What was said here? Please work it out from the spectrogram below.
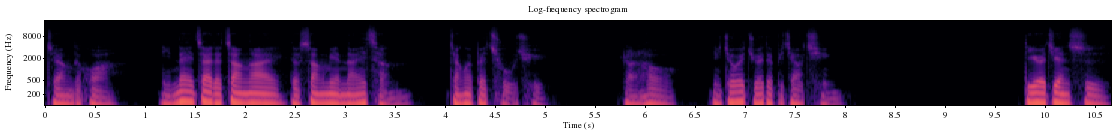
这样的话。你内在的障碍的上面那一层将会被除去，然后你就会觉得比较轻。第二件事，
